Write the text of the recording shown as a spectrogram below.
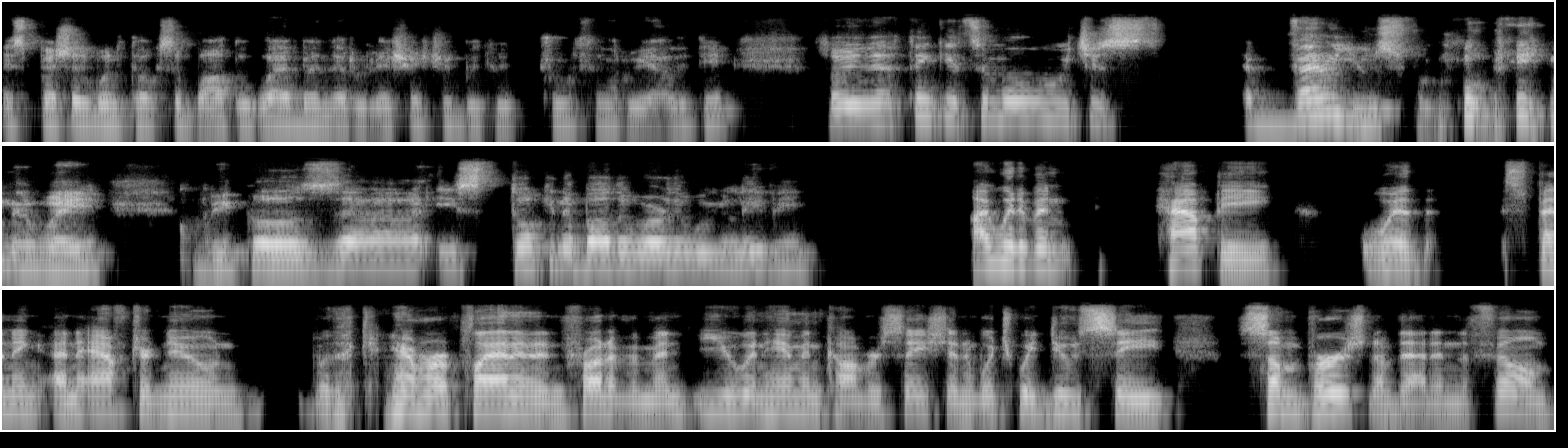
especially when it talks about the web and the relationship between truth and reality. So i think it's a movie which is a very useful movie in a way because uh, it's talking about the world that we live in. I would have been happy with spending an afternoon with a camera planted in front of him and you and him in conversation, which we do see some version of that in the film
